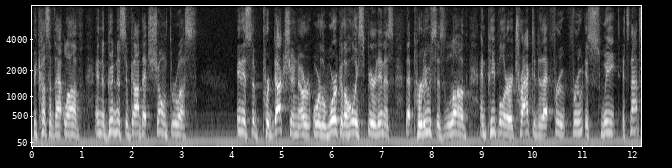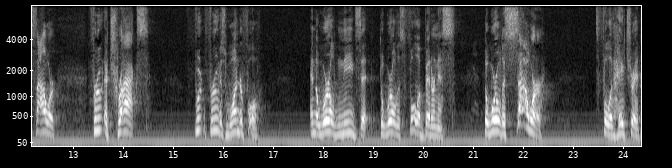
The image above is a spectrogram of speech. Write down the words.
because of that love and the goodness of God that's shown through us. It is the production or, or the work of the Holy Spirit in us that produces love, and people are attracted to that fruit. Fruit is sweet, it's not sour. Fruit attracts, fruit, fruit is wonderful, and the world needs it. The world is full of bitterness, the world is sour, it's full of hatred.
